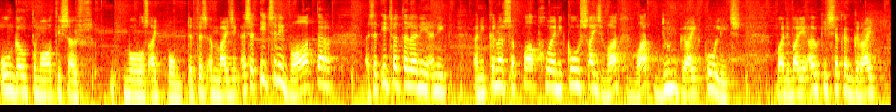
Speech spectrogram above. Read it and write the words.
Olgold tomatiesous bottels uitpomp. Dit is amazing. Is dit iets in die water? Is dit iets wat hulle in die in die in die kinders se pap gooi in die koshuis? Wat wat doen Grey College wat wat die ouetjies sulke great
